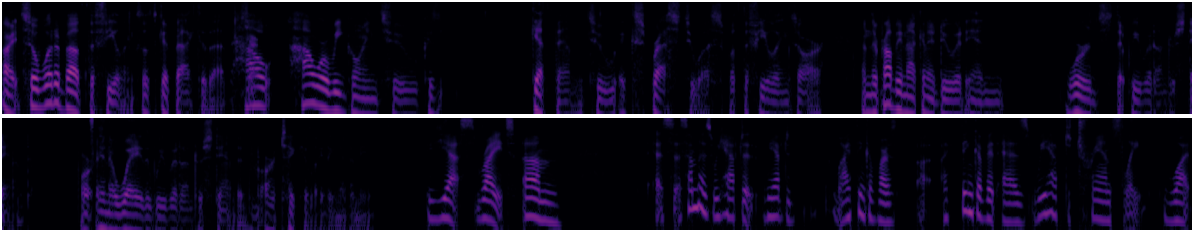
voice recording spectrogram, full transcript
All right. So what about the feelings? Let's get back to that. How how are we going to cause get them to express to us what the feelings are? And they're probably not going to do it in words that we would understand or in a way that we would understand it, articulating it, I mean. Yes, right. Um, sometimes we have to. We have to. I think of ours. Uh, I think of it as we have to translate what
